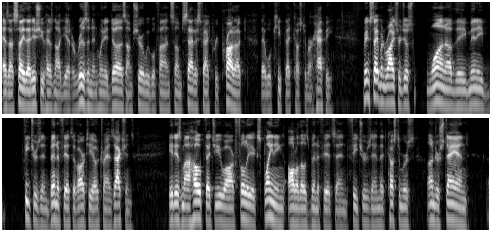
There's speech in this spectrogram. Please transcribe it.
as I say, that issue has not yet arisen, and when it does, I'm sure we will find some satisfactory product that will keep that customer happy. Reinstatement rights are just one of the many features and benefits of RTO transactions. It is my hope that you are fully explaining all of those benefits and features and that customers understand uh,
